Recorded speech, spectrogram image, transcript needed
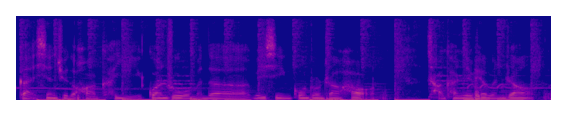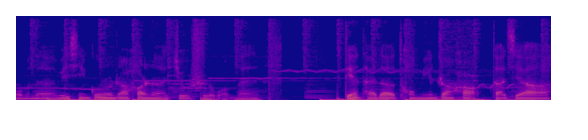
感兴趣的话，可以关注我们的微信公众账号，查看这篇文章。我们的微信公众账号呢，就是我们。电台的同名账号，大家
